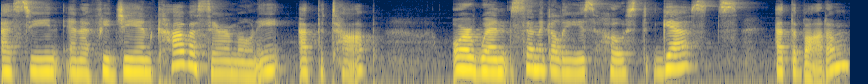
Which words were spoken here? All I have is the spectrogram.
as seen in a Fijian kava ceremony at the top, or when Senegalese host guests at the bottom.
